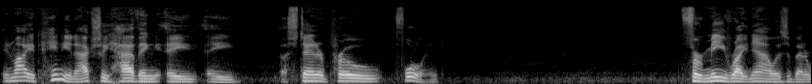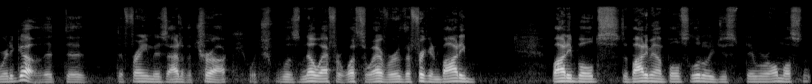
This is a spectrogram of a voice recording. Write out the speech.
in my opinion, actually having a, a, a standard pro four link for me right now is a better way to go. That the, the frame is out of the truck, which was no effort whatsoever. The freaking body body bolts, the body mount bolts, literally just they were almost a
